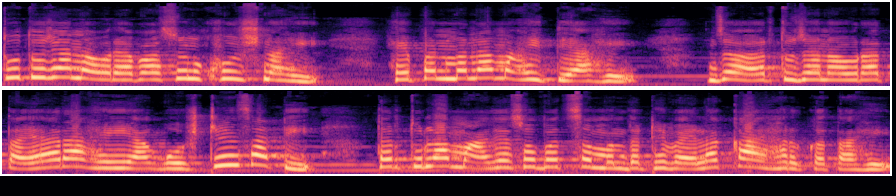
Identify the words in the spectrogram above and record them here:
तू तुझ्या नवऱ्यापासून खुश नाही हे पण मला माहिती आहे. जर तुझा नवरा तयार आहे या गोष्टींसाठी तर तुला माझ्यासोबत संबंध ठेवायला काय हरकत आहे?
